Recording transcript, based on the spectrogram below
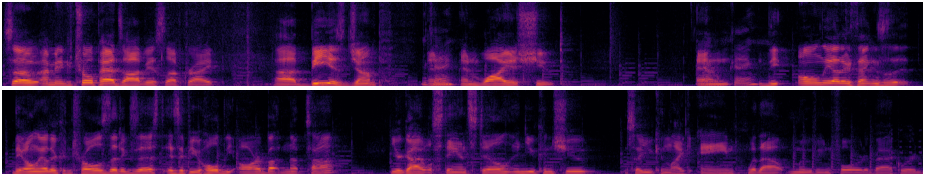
So, I mean, control pad's obvious, left, right. Uh, B is jump, Okay. and Y is shoot. And Okay. the only other things that, the only other controls that exist is if you hold the R button up top, your guy will stand still and you can shoot. So you can like aim without moving forward or backward.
